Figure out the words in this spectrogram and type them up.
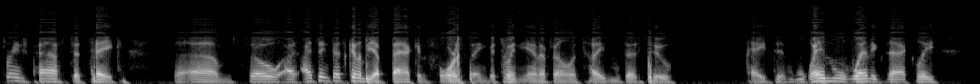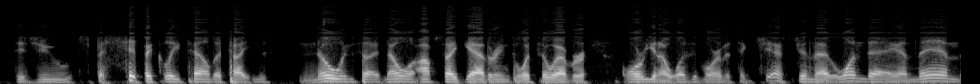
strange path to take. Um, so I, I think that's going to be a back and forth thing between the NFL and Titans as to, hey, did, when when exactly did you specifically tell the Titans no inside, no offsite gatherings whatsoever, or you know, was it more of a suggestion that one day and then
